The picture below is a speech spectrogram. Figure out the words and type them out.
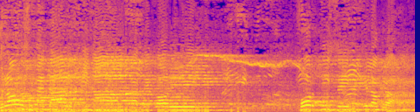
Bronze Marcina Gregori, 46 kilograms.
